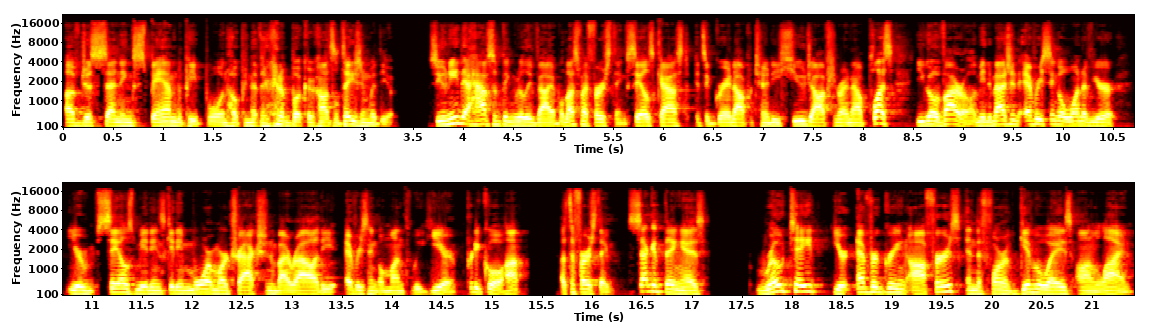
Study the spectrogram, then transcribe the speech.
of just sending spam to people and hoping that they're going to book a consultation with you. So you need to have something really valuable. That's my first thing. Salescast, it's a great opportunity, huge option right now. Plus, you go viral. I mean, imagine every single one of your your sales meetings getting more and more traction and virality every single month, week, year. Pretty cool, huh? That's the first thing. Second thing is rotate your evergreen offers in the form of giveaways online.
